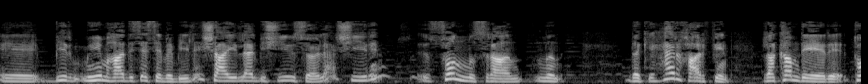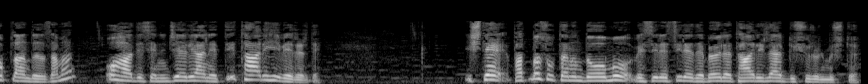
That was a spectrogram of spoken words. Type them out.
Ee, bir mühim hadise sebebiyle şairler bir şiir söyler. Şiirin e, son mısrağındaki her harfin rakam değeri toplandığı zaman o hadisenin cereyan ettiği tarihi verirdi. İşte Fatma Sultan'ın doğumu vesilesiyle de böyle tarihler düşürülmüştü.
